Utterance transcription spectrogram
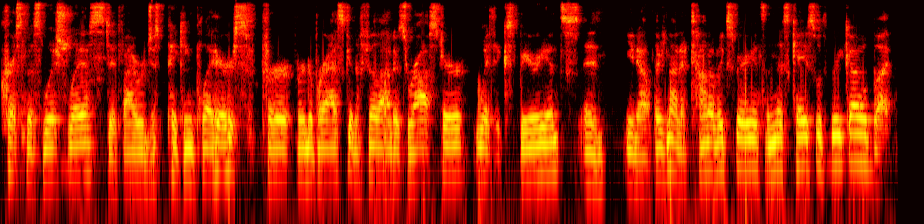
Christmas wish list if I were just picking players for, for Nebraska to fill out its roster with experience. And, you know, there's not a ton of experience in this case with Rico, but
